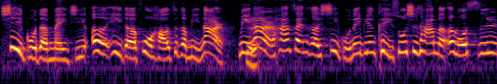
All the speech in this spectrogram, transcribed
戏谷的美籍二亿的富豪这个米纳尔，米纳尔他在那个戏谷那边可以说是他们俄罗斯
